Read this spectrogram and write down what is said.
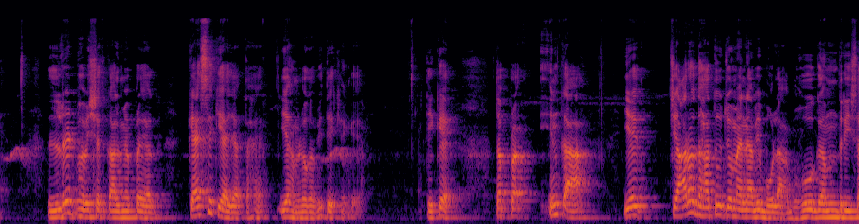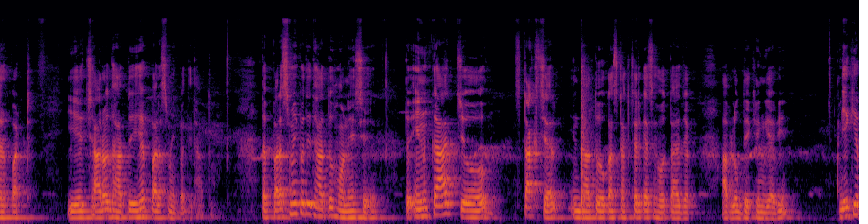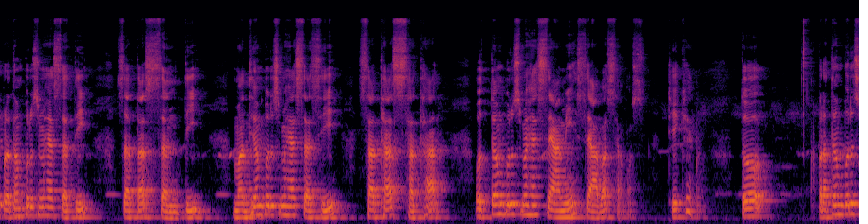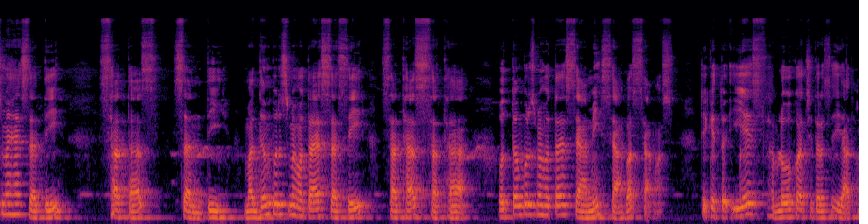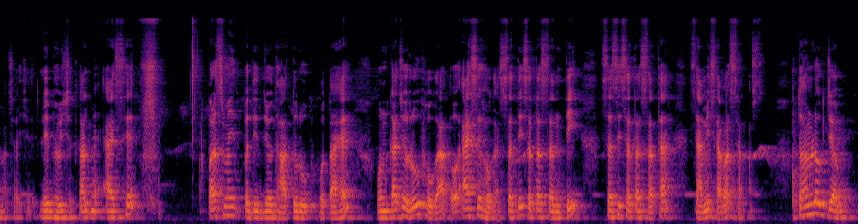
लिट भविष्य काल में प्रयोग कैसे किया जाता है, ये हम लोग अभी देखेंगे। ठीक है? तो इनका ये चारों धातु जो मैंने अभी बोला, भूगम, द्रिसरपट, ये चारों धातु है परस्मयपति धातु। तो परस्मयपति धातु होने से तो इनका जो स्ट्रक्चर इन धातुओं का स्ट्रक्चर कैसे होता है जब आप लोग देखेंगे अभी। देखिए, प्रथम पुरुष में है सती सतस संति, मध्यम पुरुष में है शशि सथस सथा, उत्तम पुरुष में है श्यामी, श्यावस श्यामस ठीक है? तो प्रथम पुरुष में है सती सतस संति। मध्यम पुरुष में होता है शशि सथस, सथ। उत्तम पुरुष में होता है श्यामी, श्यावस, श्यामस। ठीक है तो ये सब लोगों को अच्छी तरह से याद होना चाहिए। लेकिन भविष्य काल में ऐसे परस्मयपति जो धातु रूप होता है, उनका जो रूप होगा, वो ऐसे होगा। सती, सतस, संति शशि सतस सथा, श्यामी, श्यावस, श्यामस। तो हम लोग जब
